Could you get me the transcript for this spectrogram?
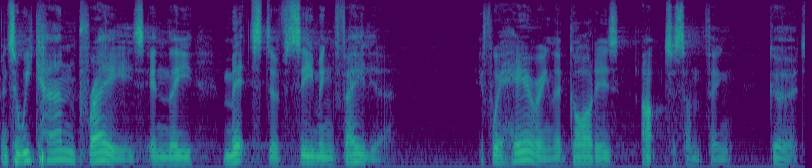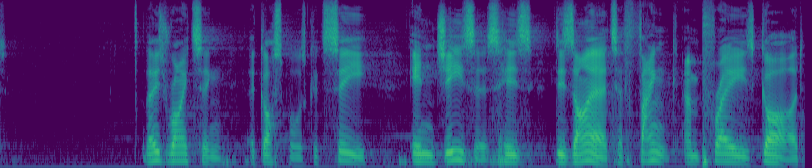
And so we can praise in the midst of seeming failure if we're hearing that God is up to something good. Those writing the Gospels could see in Jesus his desire to thank and praise God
